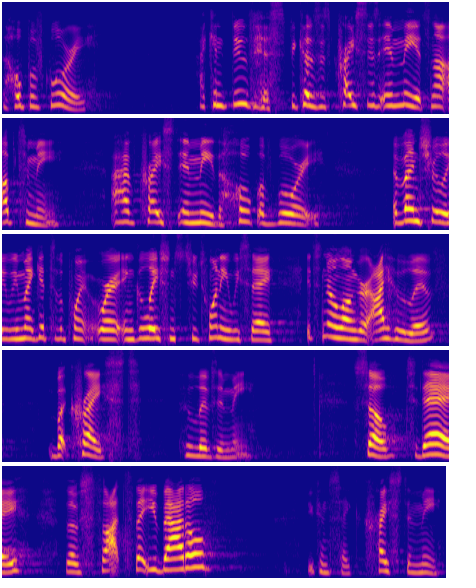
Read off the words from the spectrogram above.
the hope of glory. I can do this because Christ is in me. It's not up to me. I have Christ in me, the hope of glory. Eventually, we might get to the point where in Galatians 2:20 we say, "It's no longer I who live, but Christ who lives in me." So, today, those thoughts that you battle, you can say, "Christ in me,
